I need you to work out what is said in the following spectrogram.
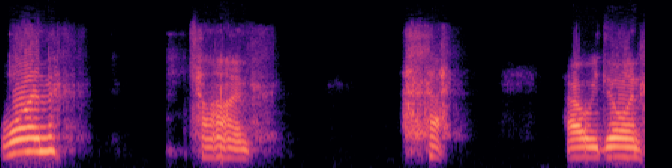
one, time. How are we doing?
